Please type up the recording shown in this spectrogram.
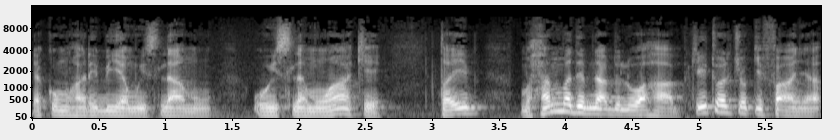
ya kumharibia muislamu uislamu wake. Taib Muhammad ibn Abdul Wahhab kitu alichokifanya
